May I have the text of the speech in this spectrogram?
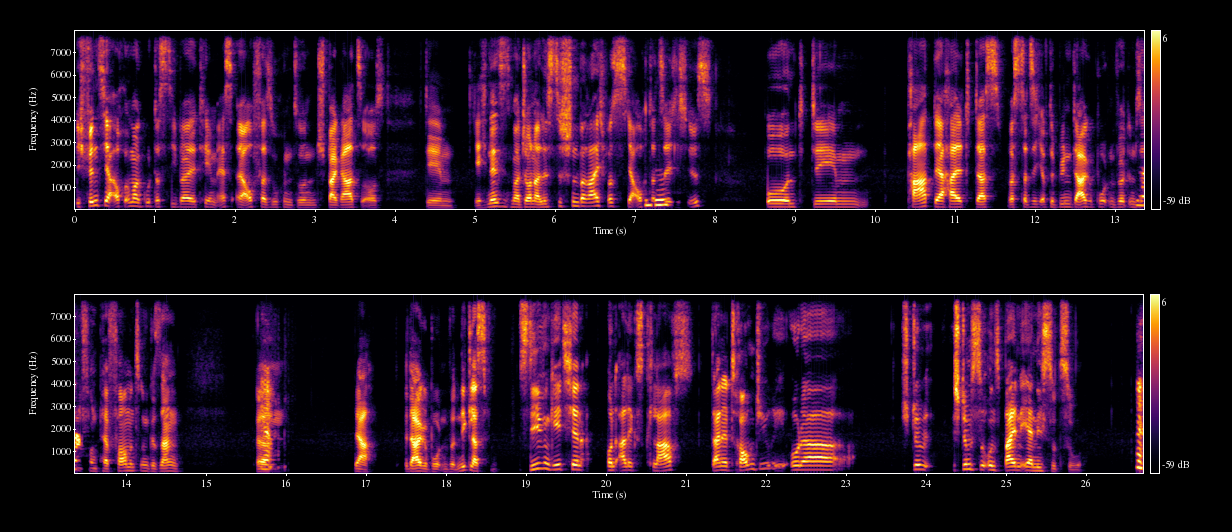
ich finde es ja auch immer gut, dass die bei TMS äh, auch versuchen, so einen Spagat so aus dem, ja, ich nenne es jetzt mal journalistischen Bereich, was es ja auch mhm. tatsächlich ist, und dem Part, der halt das, was tatsächlich auf der Bühne dargeboten wird, im ja. Sinne von Performance und Gesang, ähm, ja. ja, dargeboten wird. Niklas, Steven Gätchen und Alex Klavs, deine Traumjury oder stimm, stimmst du uns beiden eher nicht so zu?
